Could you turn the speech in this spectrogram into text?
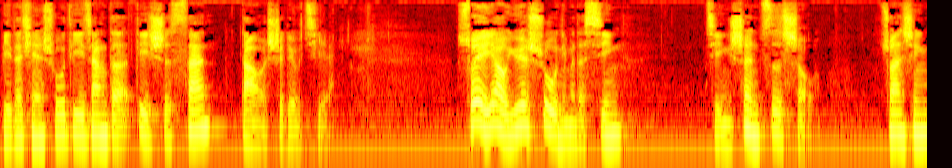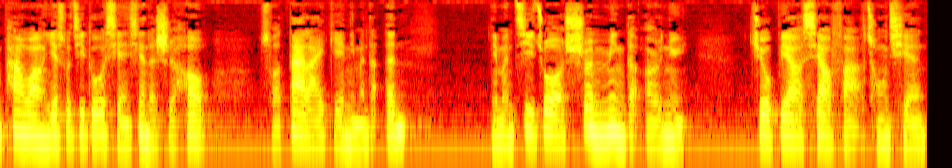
彼得前书》第一章的第十三到十六节。所以要约束你们的心，谨慎自守，专心盼望耶稣基督显现的时候所带来给你们的恩。你们既做顺命的儿女，就不要效法从前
